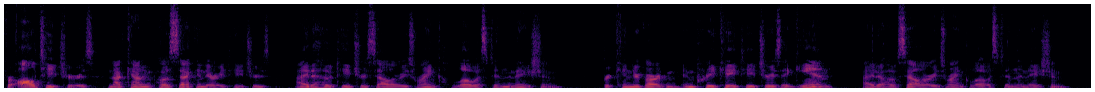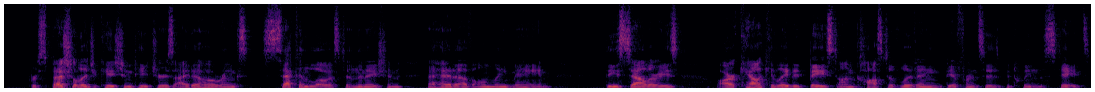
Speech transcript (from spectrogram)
for all teachers, not counting post secondary teachers, Idaho teacher salaries rank lowest in the nation. For kindergarten and pre K teachers, again, Idaho salaries rank lowest in the nation. For special education teachers, Idaho ranks second lowest in the nation, ahead of only Maine. These salaries are calculated based on cost of living differences between the states.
